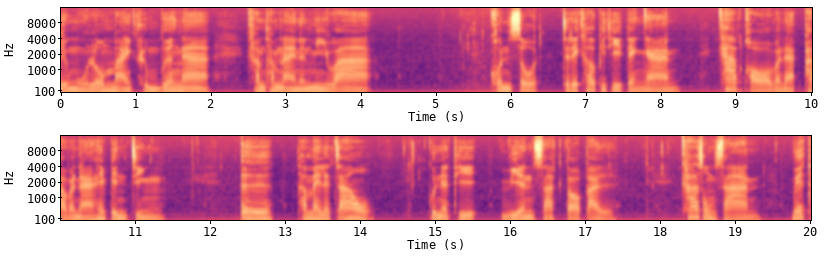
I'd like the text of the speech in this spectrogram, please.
ยังหมู่ล่มไม้ครึมเบื้องหน้าคำทำนายนั้นมีว่า คนโสดจะได้เข้าพิธีแต่งงานคาบขอวนาภาวนาให้เป็นจริง เออทำไมละเจ้า กุณทิเวียนซักต่อไป ข้าสงสาร เวท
